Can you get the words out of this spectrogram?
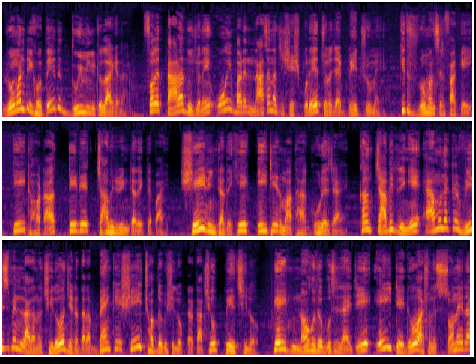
রোমান্টিক হতে এদের দুই মিনিটও লাগে না। ফলে তারা দুজনে ওই বারে নাচানাচি শেষ করে চলে যায় বেডরুমে। কিন্তু রোমান্সের ফাঁকেই কেইট হঠাৎ টেডের চাবির রিংটা দেখতে পায়। সেই রিংটা দেখে কেইটের মাথা ঘুরে যায়। কারণ চাবির রিংয়ে এমন একটা রিসবেন্ড লাগানো ছিল যেটা তারা ব্যাংকে সেই ছদ্মবেশী লোকটার কাছেও পেয়েছিল। কেইট নগদে বুঝে যায় যে এই টেডও আসলে সনেরা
